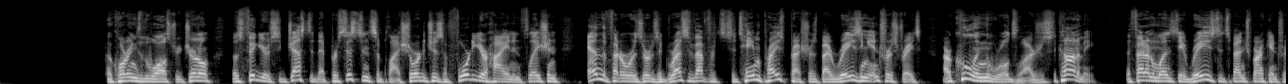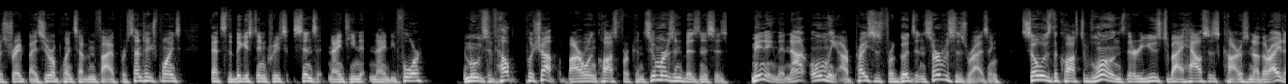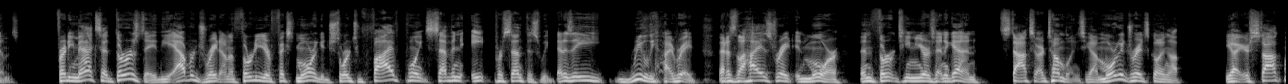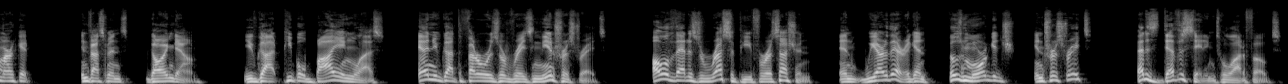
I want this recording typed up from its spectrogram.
According to the Wall Street Journal, those figures suggested that persistent supply shortages, a 40 year high in inflation, and the Federal Reserve's aggressive efforts to tame price pressures by raising interest rates are cooling the world's largest economy. The Fed on Wednesday raised its benchmark interest rate by 0.75 percentage points. That's the biggest increase since 1994. The moves have helped push up borrowing costs for consumers and businesses, meaning that not only are prices for goods and services rising, so is the cost of loans that are used to buy houses, cars, and other items. Freddie Mac said Thursday the average rate on a 30 year fixed mortgage soared to 5.78% this week. That is a really high rate. That is the highest rate in more than 13 years. And again, stocks are tumbling. So you got mortgage rates going up. You got your stock market investments going down. You've got people buying less. And you've got the Federal Reserve raising the interest rates. All of that is a recipe for recession. And we are there. Again, those mortgage interest rates, that is devastating to a lot of folks.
